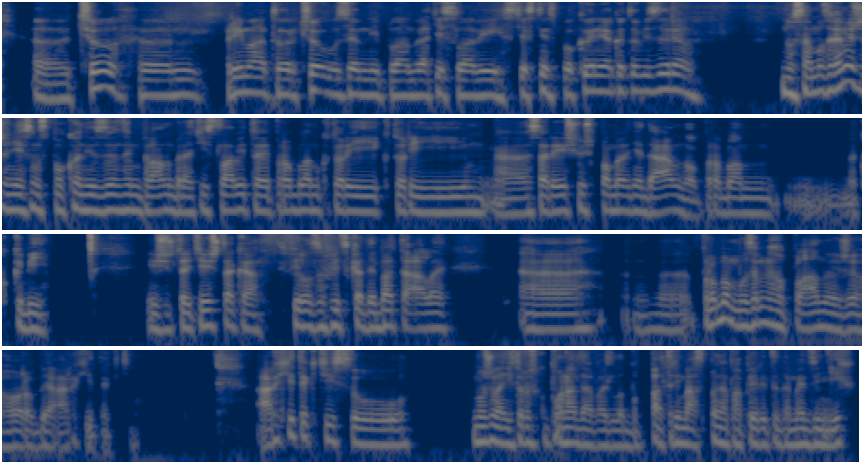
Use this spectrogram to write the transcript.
E, čo e, primátor, čo územný plán Bratislavy, ste s tým spokojní, ako to vyzerá? No samozrejme, že nie som spokojný s územným plánom Bratislavy, to je problém, ktorý, ktorý e, sa rieši už pomerne dávno. Problém, ako keby, ježiš, to je tiež taká filozofická debata, ale uh, problém územného plánu je, že ho robia architekti. Architekti sú môžeme ich trošku ponadávať, lebo patrím aspoň na papieri teda medzi nich.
